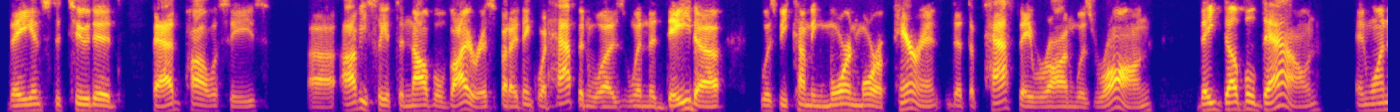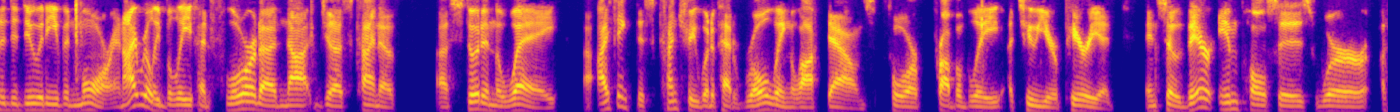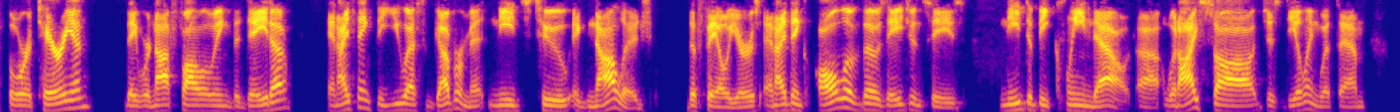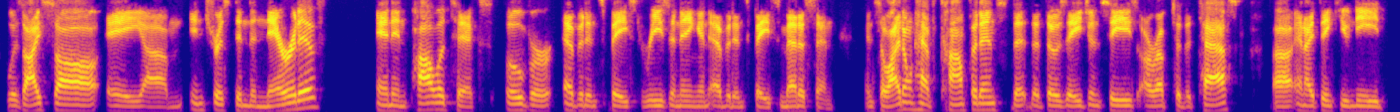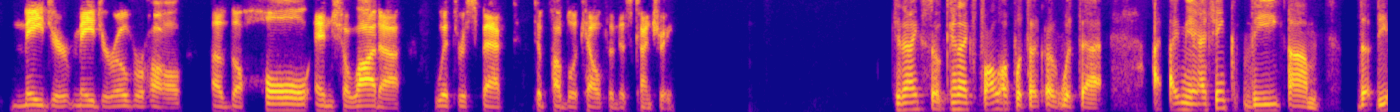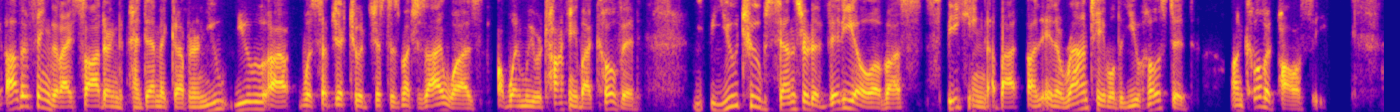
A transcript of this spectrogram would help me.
they instituted bad policies. Uh, obviously, it's a novel virus, but I think what happened was when the data was becoming more and more apparent that the path they were on was wrong, they doubled down and wanted to do it even more. And I really believe had Florida not just kind of uh, stood in the way, I think this country would have had rolling lockdowns for probably a two year period. And so their impulses were authoritarian. They were not following the data. And I think the US government needs to acknowledge the failures. And I think all of those agencies need to be cleaned out. Uh, what I saw just dealing with them was I saw a um, interest in the narrative and in politics over evidence-based reasoning and evidence-based medicine. And so I don't have confidence that, that those agencies are up to the task. Uh, and I think you need major, major overhaul of the whole enchilada with respect to public health in this country. Can I so can I follow up with that? Uh, with that, I, I, mean, I think the um, the the other thing that I saw during the pandemic, Governor, and you you uh, was subject to it just as much as I was uh, when we were talking about COVID. YouTube censored a video of us speaking about uh, in a roundtable that you hosted on COVID policy.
